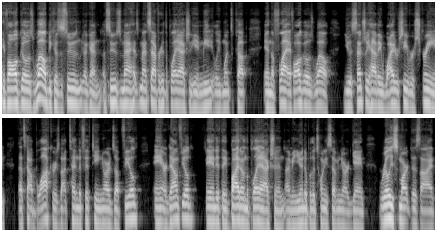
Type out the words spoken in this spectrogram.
if all goes well, because as soon as again, as soon as Matt has Matt Stafford hit the play action, he immediately went to Kupp in the flat. If all goes well, you essentially have a wide receiver screen that's got blockers about 10 to 15 yards upfield and or downfield. And if they bite on the play action, I mean, you end up with a 27 yard gain. Really smart design.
